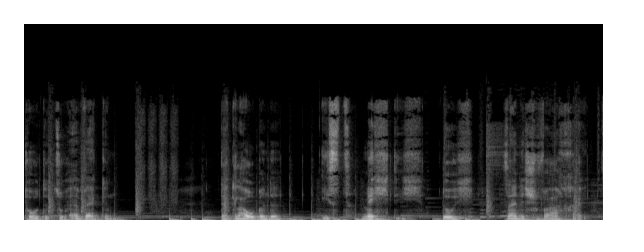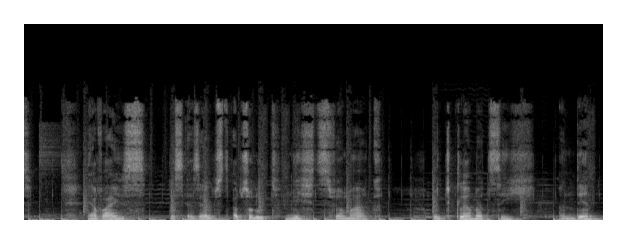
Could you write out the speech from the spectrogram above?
Tote zu erwecken. Der Glaubende ist mächtig durch seine Schwachheit. Er weiß, dass er selbst absolut nichts vermag und klammert sich an den,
